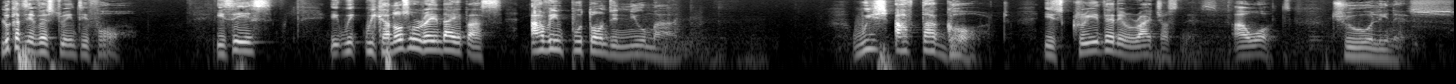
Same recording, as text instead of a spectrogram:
Look at in verse 24. He says, we, we can also render it as having put on the new man, which after God is created in righteousness and what? True holiness.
